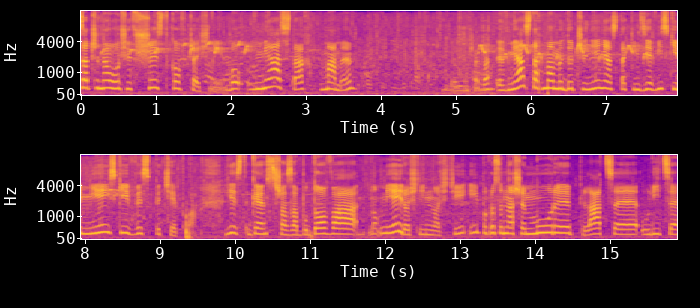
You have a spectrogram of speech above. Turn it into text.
zaczynało się wszystko wcześniej, bo w miastach mamy. W miastach mamy do czynienia z takim zjawiskiem miejskiej wyspy ciepła. Jest gęstsza zabudowa, no, mniej roślinności i po prostu nasze mury, place, ulice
